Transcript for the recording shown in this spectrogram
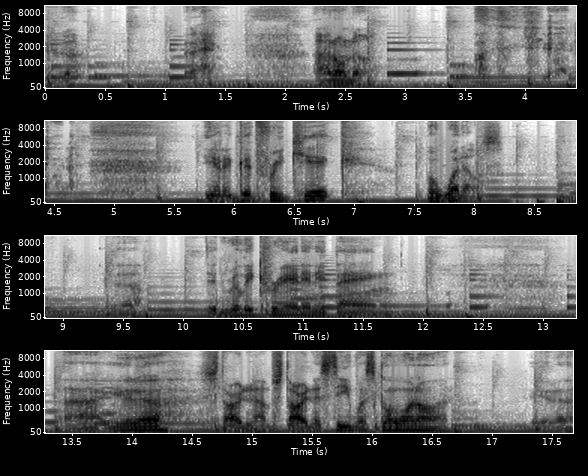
yeah, ah, I don't know. he had a good free kick, but what else? Yeah, didn't really create anything. Uh, you know, starting. I'm starting to see what's going on You know,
